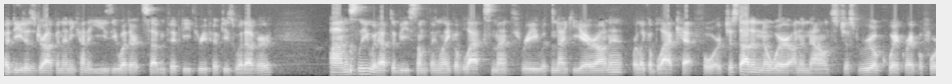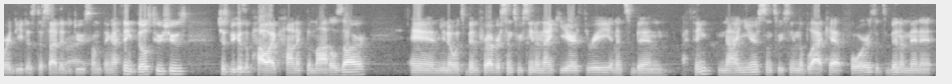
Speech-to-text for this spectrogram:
Adidas dropping any kind of Yeezy, whether it's 750, 350s, whatever, honestly would have to be something like a Black Cement 3 with Nike Air on it, or like a Black Cat 4, just out of nowhere, unannounced, just real quick, right before Adidas decided to do something. I think those two shoes, just because of how iconic the models are, and you know it's been forever since we've seen a Nike Air 3, and it's been I think nine years since we've seen the Black Cat 4s. It's been a minute.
